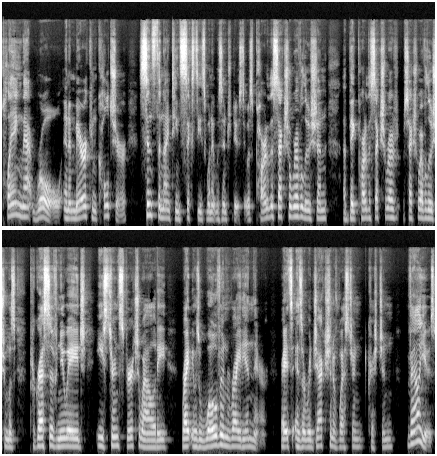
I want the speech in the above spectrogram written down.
playing that role in American culture since the 1960s when it was introduced. It was part of the sexual revolution. A big part of the sexual re- sexual revolution was progressive new age eastern spirituality, right? It was woven right in there, right? It's as a rejection of western Christian values.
